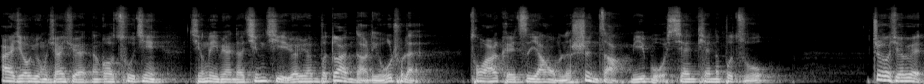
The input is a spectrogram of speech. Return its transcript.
艾灸涌泉穴能够促进井里面的精气源源不断的流出来，从而可以滋养我们的肾脏，弥补先天的不足。这个穴位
